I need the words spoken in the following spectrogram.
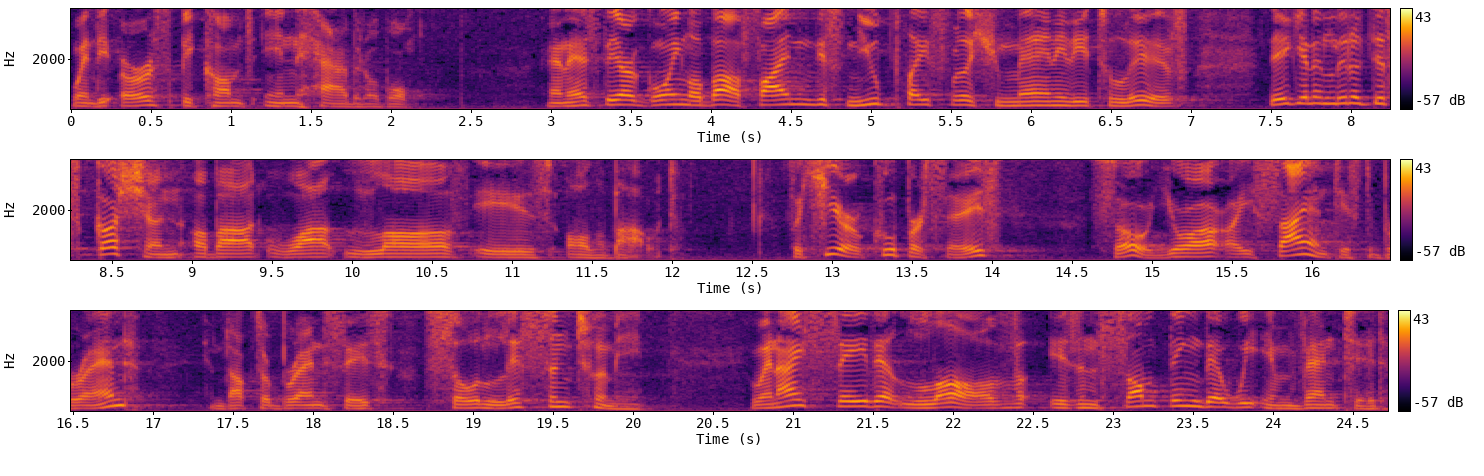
when the earth becomes inhabitable. And as they are going about finding this new place for the humanity to live, they get a little discussion about what love is all about. So here, Cooper says, So you are a scientist, Brand. And Dr. Brand says, So listen to me. When I say that love isn't something that we invented,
